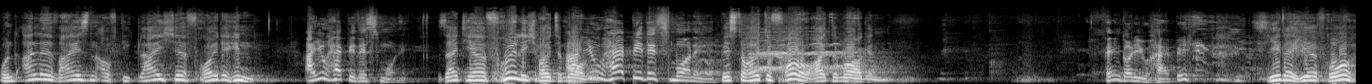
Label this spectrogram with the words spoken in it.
Und alle weisen auf die gleiche Freude hin. Are you happy this morning? Seid ihr fröhlich heute Are you Morgen? happy this morning? Bist du heute froh heute Morgen? Thank God you're happy. Ist jeder hier froh?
